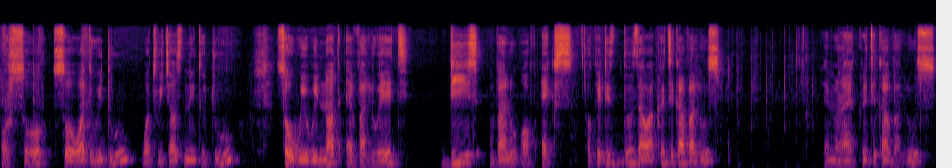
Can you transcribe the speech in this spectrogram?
Or so so what do we do? What we just need to do so we will not evaluate this value of x okay this those are our critical values let me write critical values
